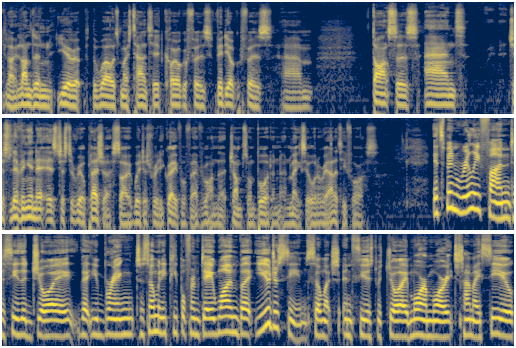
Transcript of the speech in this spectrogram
you know, London, Europe, the world's most talented choreographers, videographers, um, dancers, and just living in it is just a real pleasure. So we're just really grateful for everyone that jumps on board and, and makes it all a reality for us. It's been really fun to see the joy that you bring to so many people from day one, but you just seem so much infused with joy more and more each time I see you.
